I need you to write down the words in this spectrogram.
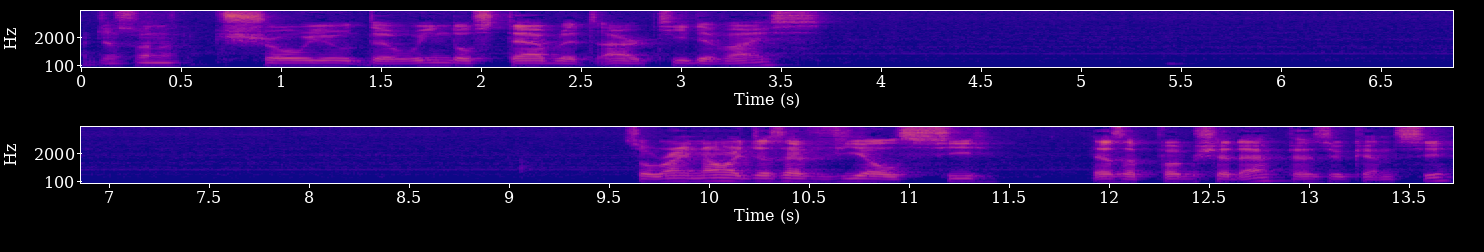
I just want to show you the Windows Tablet RT device. So right now I just have VLC as a published app as you can see.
